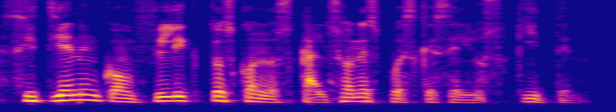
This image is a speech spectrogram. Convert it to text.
Si tienen conflictos con los calzones, pues que se los quiten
